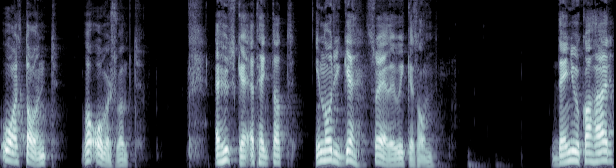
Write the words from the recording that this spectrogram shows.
og alt annet var oversvømt. Jeg husker jeg tenkte at i Norge så er det jo ikke sånn. Den uka her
